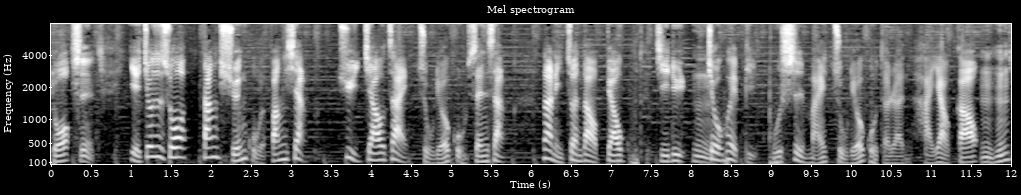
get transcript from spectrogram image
多，是。也就是说，当选股的方向聚焦在主流股身上，那你赚到标股的几率就会比不是买主流股的人还要高。嗯哼，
